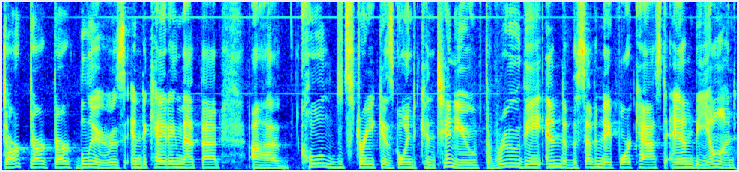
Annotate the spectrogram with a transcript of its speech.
dark, dark, dark blues, indicating that that uh, cold streak is going to continue through the end of the seven-day forecast and beyond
